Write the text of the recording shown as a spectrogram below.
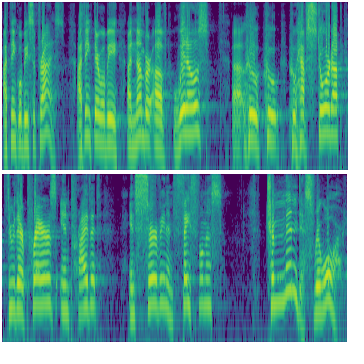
I think we'll be surprised. I think there will be a number of widows uh, who, who, who have stored up through their prayers in private, in serving and faithfulness, tremendous reward.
